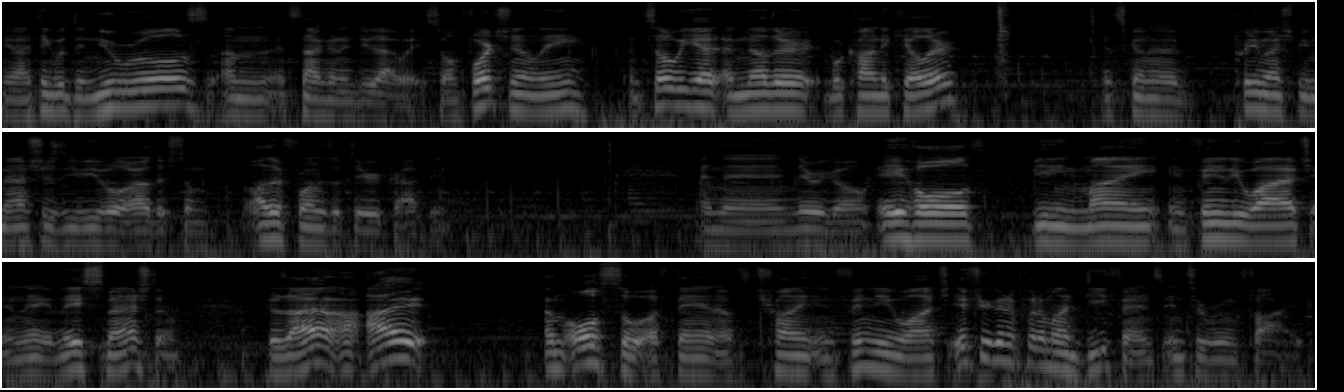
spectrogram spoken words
you know, I think with the new rules, um, it's not going to do that way. So unfortunately, until we get another Wakanda killer, it's going to pretty much be Masters of Evil or other some other forms of theory crafting. And then there we go. A hold beating my Infinity Watch, and they they smashed them. Because I I am also a fan of trying Infinity Watch if you're gonna put them on defense into Room Five.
